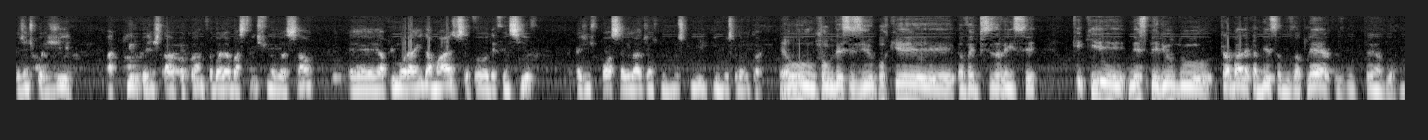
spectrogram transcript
a gente corrigir aquilo que a gente estava tocando, trabalhar bastante finalização, é, aprimorar ainda mais o setor defensivo que a gente possa ir lá diante do Brusque e em busca da vitória. É um jogo decisivo porque vai precisa vencer. O que, que nesse período trabalha a cabeça dos atletas, do treinador? Né?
